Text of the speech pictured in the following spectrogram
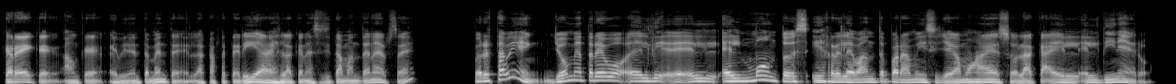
cree que, aunque evidentemente la cafetería es la que necesita mantenerse, ¿eh? Pero está bien, yo me atrevo, el, monto es irrelevante para mí si llegamos a eso, la, el, el dinero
